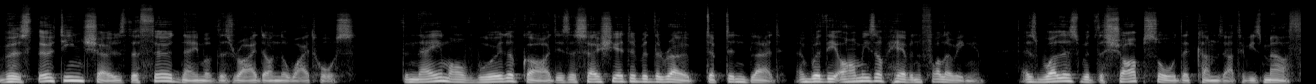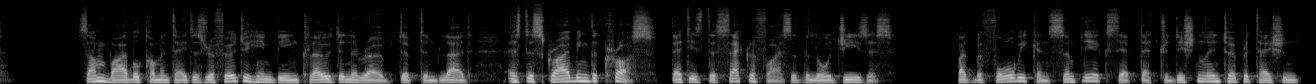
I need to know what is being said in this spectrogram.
Verse 13 shows the third name of this rider on the white horse. The name of Word of God is associated with the robe dipped in blood, and with the armies of heaven following him, as well as with the sharp sword that comes out of his mouth. Some Bible commentators refer to him being clothed in a robe dipped in blood as describing the cross, that is, the sacrifice of the Lord Jesus. But before we can simply accept that traditional interpretation,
